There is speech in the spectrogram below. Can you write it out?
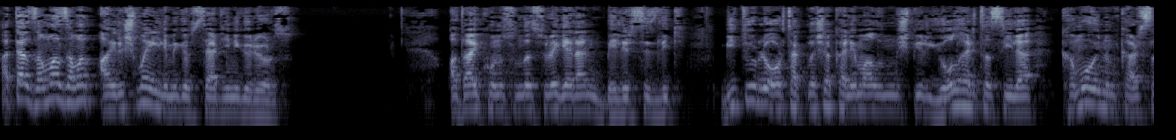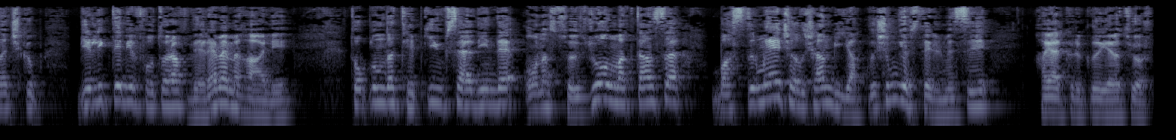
hatta zaman zaman ayrışma eğilimi gösterdiğini görüyoruz. Aday konusunda süre gelen belirsizlik, bir türlü ortaklaşa kaleme alınmış bir yol haritasıyla kamuoyunun karşısına çıkıp birlikte bir fotoğraf verememe hali, toplumda tepki yükseldiğinde ona sözcü olmaktansa bastırmaya çalışan bir yaklaşım gösterilmesi hayal kırıklığı yaratıyor.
